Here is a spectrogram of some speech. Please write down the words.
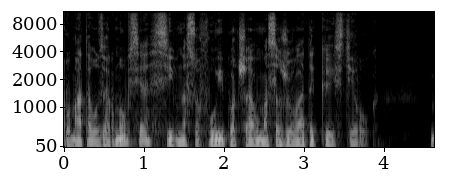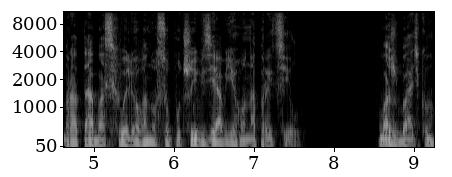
Румата озирнувся, сів на софу і почав масажувати кисті рук. Брат Аба схвильовано сопучи, взяв його на приціл. Ваш батько,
